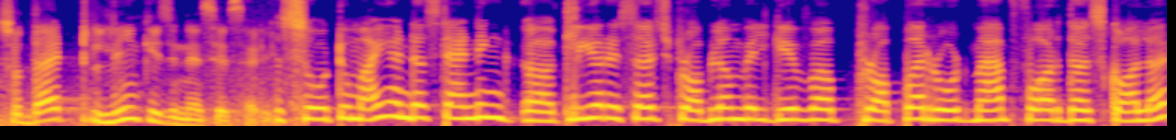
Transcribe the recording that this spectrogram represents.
so that link is necessary. So, to my understanding, uh, clear research problem will give a proper roadmap for the scholar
